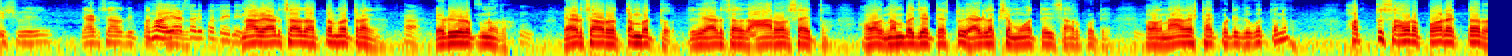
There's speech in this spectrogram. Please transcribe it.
ಇಸ್ವಿ? ಎರಡು ಸಾವಿರದ ಹಾ ಇಪ್ಪತ್ತೈದು. ನಾವು ಎರಡು ಸಾವಿರದ ಹತ್ತೊಂಬತ್ತರಾಗ ಹಾ. ಯಡಿಯೂರಪ್ಪನವರು. ಎರಡು ಸಾವಿರದ ಹತ್ತೊಂಬತ್ತು ಇದು ಎರಡು ಸಾವಿರದ ಆರು ವರ್ಷ ಆಯಿತು. ಅವಾಗ ನಮ್ಮ ಬಜೆಟ್ ಎಷ್ಟು? ಎರಡು ಲಕ್ಷ ಮೂವತ್ತೈದು ಸಾವಿರ ಕೋಟಿ. ಅವಾಗ ನಾವೆಷ್ಟು ಹಾಕಿ ಕೊಟ್ಟಿದ್ದೀವಿ ಗೊತ್ತೇನು? ಹತ್ತು ಸಾವಿರ ಪರ್ ಹೆಕ್ಟರ್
